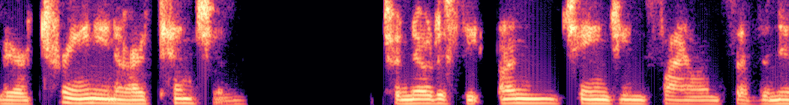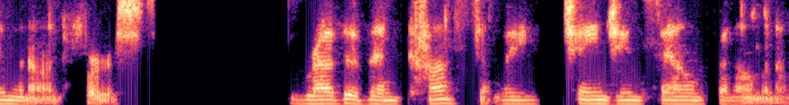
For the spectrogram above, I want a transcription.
We are training our attention to notice the unchanging silence of the noumenon first, rather than constantly changing sound phenomena.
